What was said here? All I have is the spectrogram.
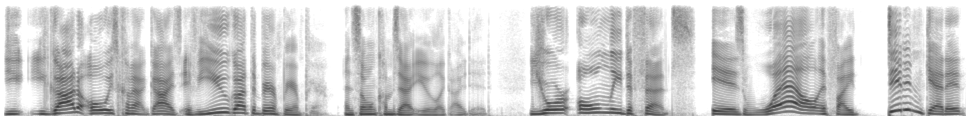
you. You got to always come out, guys. If you got the bear, bear, bear, and someone comes at you like I did, your only defense is well, if I didn't get it,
